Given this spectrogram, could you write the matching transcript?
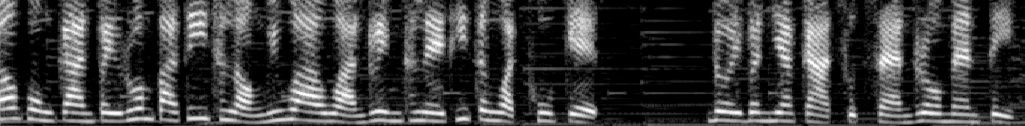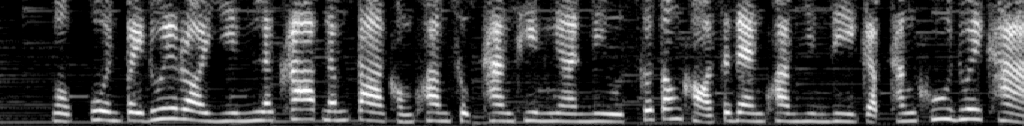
นอกวงการไปร่วมปาร์ตี้ฉลองวิวาห์หวานริมทะเลที่จังหวัดภูเก็ต โดยบรรยากาศสุดแสนโรแมนติกอบอวลไปด้วยรอยยิ้มและคราบน้ำตาของความสุขทางทีมงานนิวส์ก็ต้องขอแสดงความยินดีกับทั้งคู่ด้วยค่ะ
